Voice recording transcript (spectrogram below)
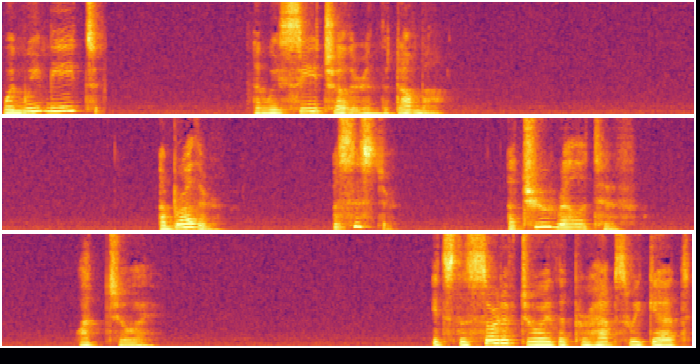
When we meet and we see each other in the Dhamma. A brother, a sister, a true relative. What joy! It's the sort of joy that perhaps we get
